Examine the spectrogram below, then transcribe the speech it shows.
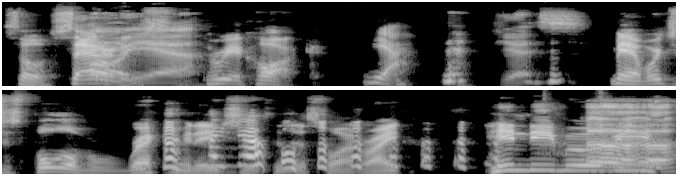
So Saturdays, yeah. three o'clock. Yeah, Yes. Man, we're just full of recommendations to this one, right? Hindi movies, Uh,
